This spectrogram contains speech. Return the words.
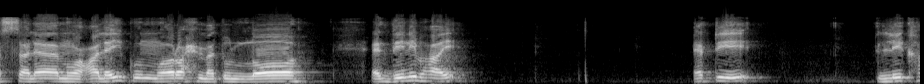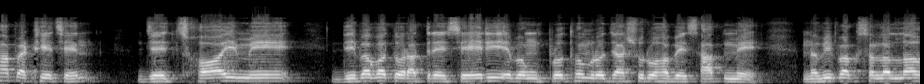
আসসালামু আলাইকুম রহমতুল্লাহ। একদিনই ভাই, একটি লেখা পাঠিয়েছেন যে ছয় মে, দিবাগত রাত্রে সেহরি এবং প্রথম রোজা শুরু হবে সাত মে। নবী পাক সাল্লাহ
